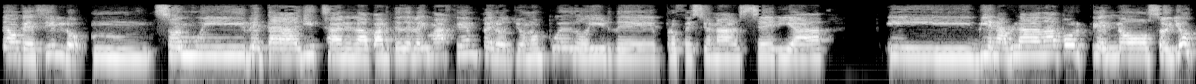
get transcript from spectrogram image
tengo que decirlo, mm, soy muy detallista en la parte de la imagen, pero yo no puedo ir de profesional seria y bien hablada porque no soy yo.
